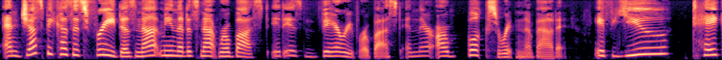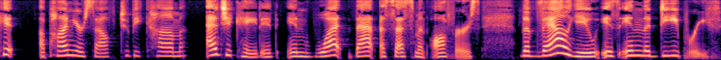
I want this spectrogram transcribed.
And just because it's free does not mean that it's not robust. It is very robust and there are books written about it. If you take it upon yourself to become educated in what that assessment offers, the value is in the debrief.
